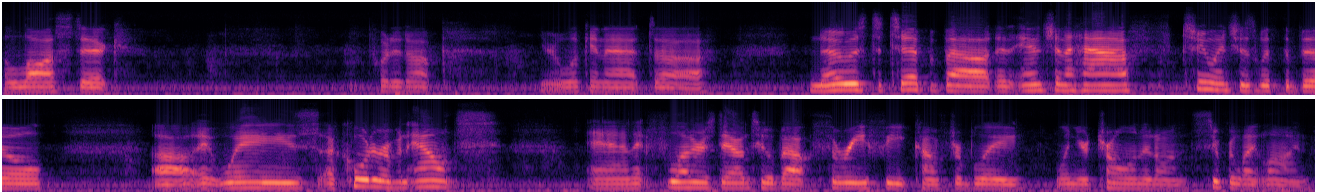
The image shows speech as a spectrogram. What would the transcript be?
the law stick put it up, you're looking at uh, nose to tip about an inch and a half, two inches with the bill. Uh, it weighs a quarter of an ounce and it flutters down to about three feet comfortably when you're trolling it on super light line.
